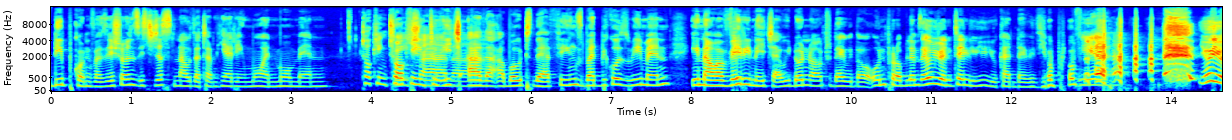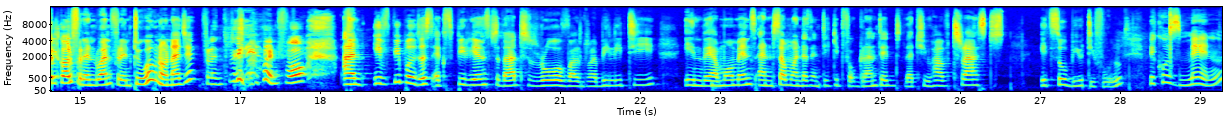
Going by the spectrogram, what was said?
deep conversations. It's just now that I'm hearing more and more men talking to talking each to each other. other about their things. But because women, in our very nature, we don't know how to die with our own problems. I usually tell you, you, you can't die with your problem Yeah, you you'll call friend one friend two no unaonaje friend three friend four and if people just experienced that raw vulnerability in their moments and someone doesn't take it for granted that you have trust. It's so beautiful. Because men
